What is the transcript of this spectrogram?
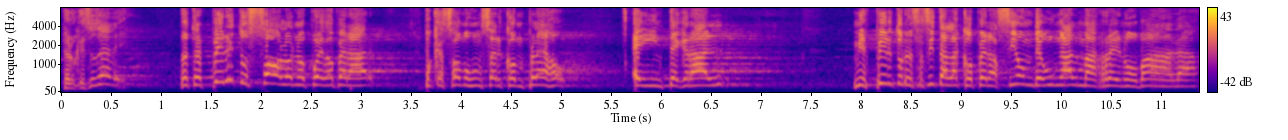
Pero ¿qué sucede? Nuestro espíritu solo no puede operar porque somos un ser complejo e integral. Mi espíritu necesita la cooperación de un alma renovada.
